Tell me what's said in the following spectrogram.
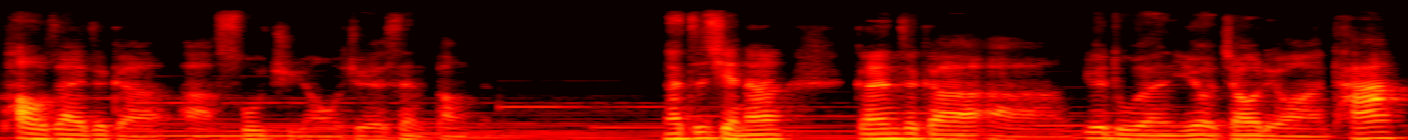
泡在这个啊、书局啊，我觉得是很棒的。那之前呢，跟这个呃阅读人也有交流啊，他。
